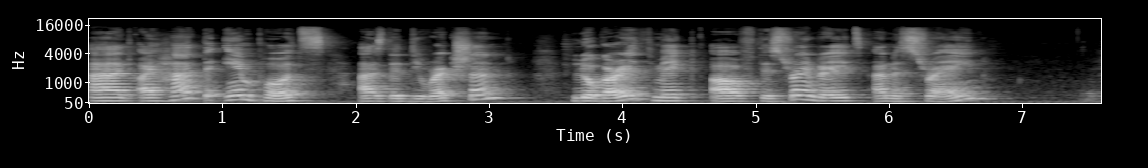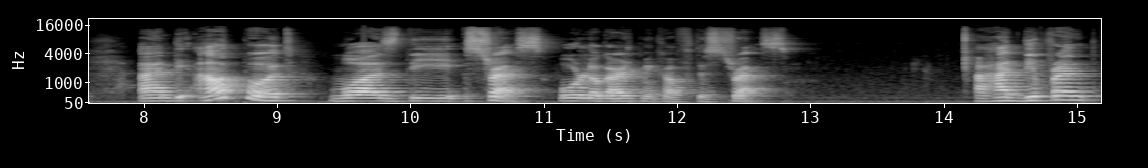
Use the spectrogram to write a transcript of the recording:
And I had the inputs as the direction, logarithmic of the strain rate and the strain. And the output was the stress or logarithmic of the stress. I had different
